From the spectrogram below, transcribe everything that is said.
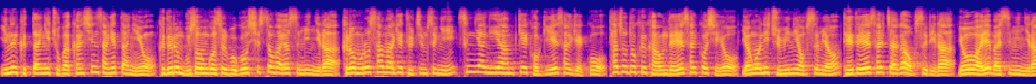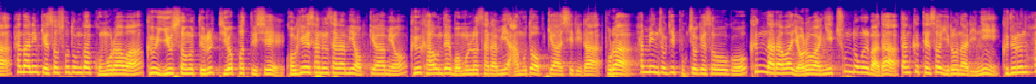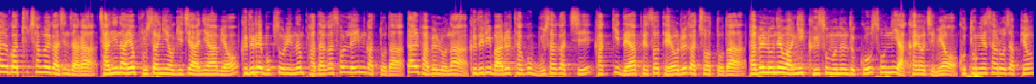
이는 그 땅이 조각한 신상의 땅이요 그들은 무서운 것을 보고 실성하였음이니라. 그러므로 사막의 들짐승이 승양 위에 함께 거기에 살겠고 타조도 그 가운데에 살 것이요 영원히 주민이 없으며 대대에 살 자가 없으리라. 여호와의 말씀이니라. 하나님께서 소돔과 고모라와 그 이웃 성읍들을 뒤엎었듯이 거기에 사는 사람이 없게 하며 그 가운데 머물러 사람이 아무도 없게 하시리라. 보라 한 민족이 북쪽에서 오고 큰 나라와 여러 왕이 충동을 받아 땅 끝에서 일어나리니 그들은 활과 투창을 가진 자라 잔인하여 불쌍히 여기지 아니하며 그들의 목소리는 바다가 설레임 같도다. 딸 바벨로나 그들이 말을 타고 무사같이 각기 내 앞에서 대열을 갖추었도다. 바벨론의 왕이 그 소문을 듣고 손이 약하여지며 고통에 사로잡혀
